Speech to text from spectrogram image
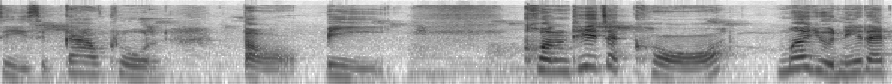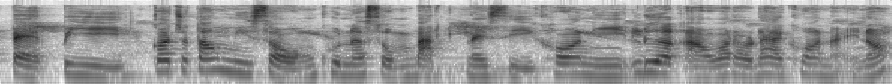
4 9 โครนต่อปี คนที่จะขอ เมื่ออยู่นี่ได้ 8 ปี ก็จะต้องมี 2 คุณสมบัติใน 4 ข้อนี้เลือกเอาว่าเราได้ข้อไหนเนาะ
